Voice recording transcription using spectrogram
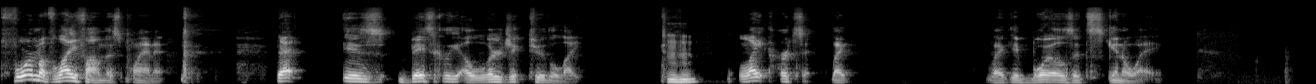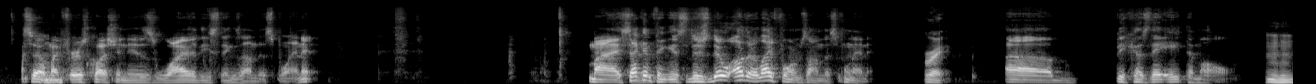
form of life on this planet that is basically allergic to the light. Mhm. Light hurts it, like like it boils its skin away. So my first question is why are these things on this planet? My second thing is there's no other life forms on this planet Right. Um, because they ate them all. hmm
